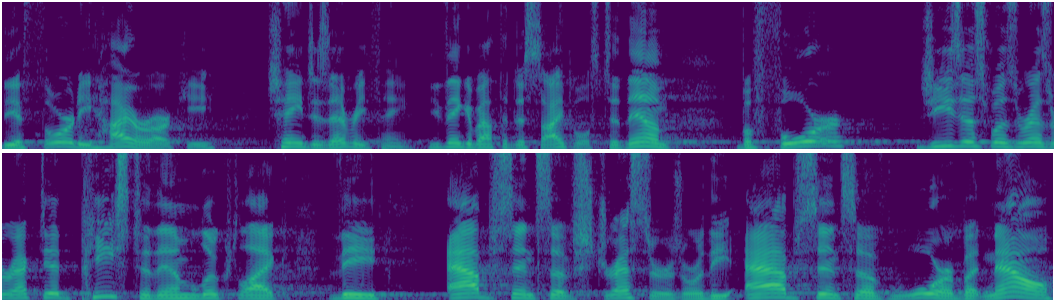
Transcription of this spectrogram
the authority hierarchy changes everything. You think about the disciples. To them, before Jesus was resurrected, peace to them looked like the absence of stressors or the absence of war. But now,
